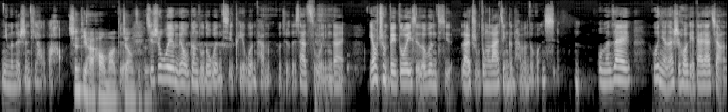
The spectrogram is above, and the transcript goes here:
你们的身体好不好？身体还好吗？这样子的。其实我也没有更多的问题可以问他们，我觉得下次我应该要准备多一些的问题来主动拉近跟他们的关系。嗯，我们在过年的时候给大家讲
